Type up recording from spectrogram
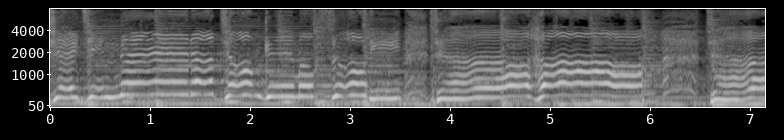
잘 지내라던 그 목소리. 다 다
